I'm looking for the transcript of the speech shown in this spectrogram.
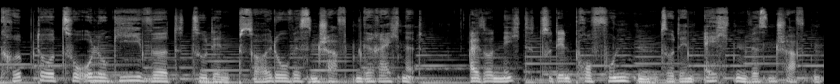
Kryptozoologie wird zu den Pseudowissenschaften gerechnet, also nicht zu den profunden, zu den echten Wissenschaften.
